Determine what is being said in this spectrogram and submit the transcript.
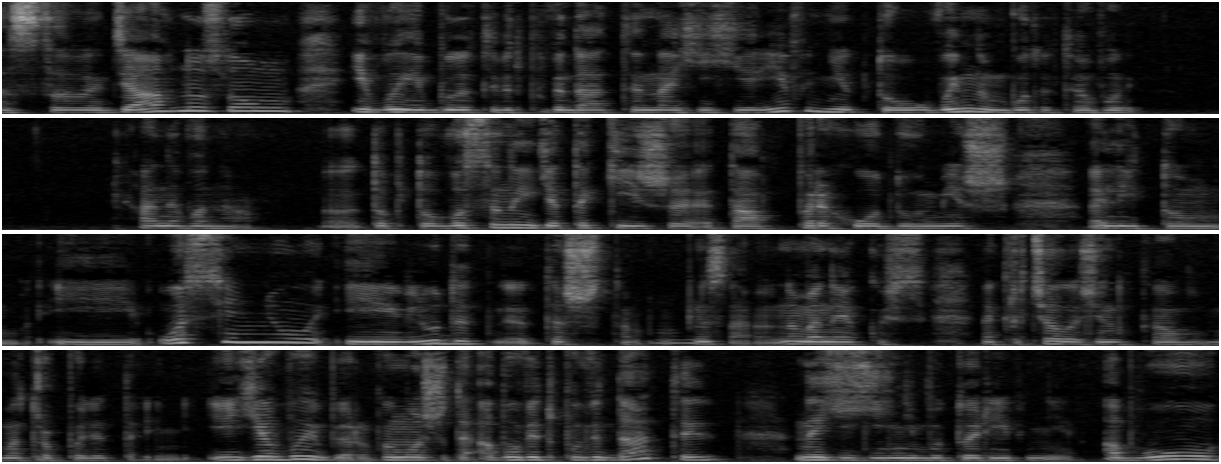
з діагнозом, і ви будете відповідати на її рівні, то винним будете ви. а не вона. Е, Тобто восени є такий же етап переходу між літом і осінню, і люди е, теж там не знаю, на мене якось накричала жінка в метрополітені. І є вибір. Ви можете або відповідати на її нібито рівні, або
